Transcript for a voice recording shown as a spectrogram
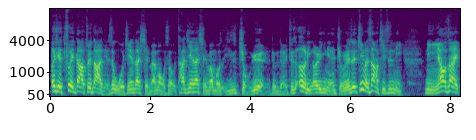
而且最大最大的点是我今天在写 memo 的时候，他今天在写 memo 已经是九月了，对不对？就是二零二一年的九月，所以基本上其实你你要在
